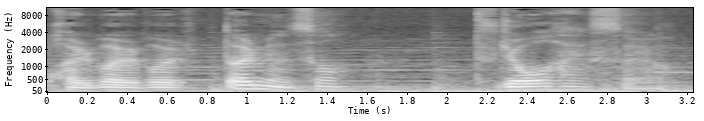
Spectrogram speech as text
벌벌벌 떨면서 두려워하였어요.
